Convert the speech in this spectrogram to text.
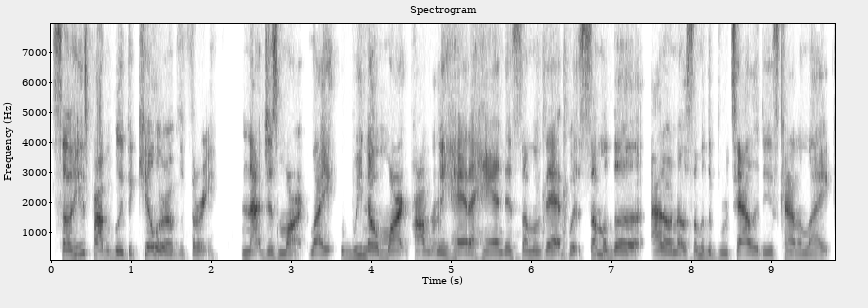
So he's probably the killer of the three, not just Mark. Like we know Mark probably right. had a hand in some of that, but some of the I don't know, some of the brutality is kind of like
